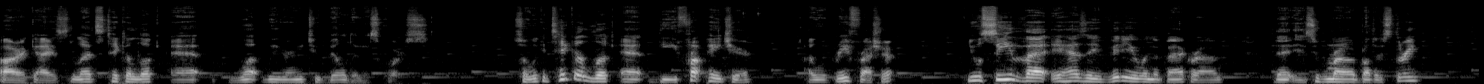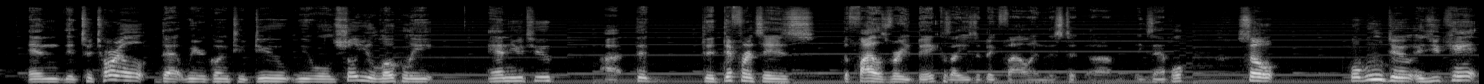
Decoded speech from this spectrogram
Alright guys, let's take a look at what we're going to build in this course. So we can take a look at the front page here. I will refresh it. You'll see that it has a video in the background that is Super Mario Bros. 3. And the tutorial that we're going to do, we will show you locally and YouTube. Uh, the, the difference is the file is very big because I used a big file in this um, example. So what we'll do is you can't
